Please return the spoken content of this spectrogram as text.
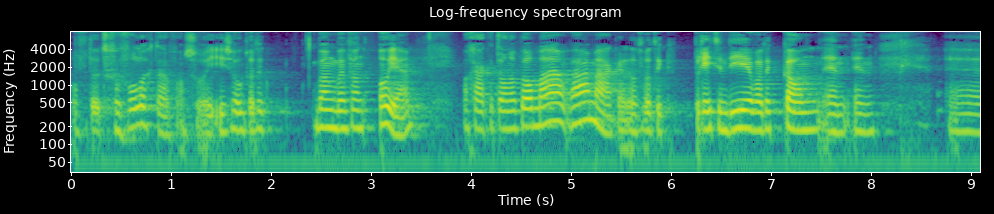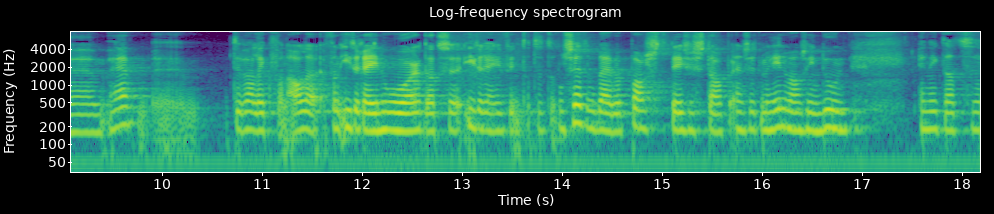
of het gevolg daarvan, sorry, is ook dat ik bang ben van, oh ja, maar ga ik het dan ook wel waarmaken? Dat wat ik pretendeer, wat ik kan en, en uh, hè, terwijl ik van, alle, van iedereen hoor dat ze, iedereen vindt dat het ontzettend bij me past, deze stap. En ze het me helemaal zien doen. En ik dat uh,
